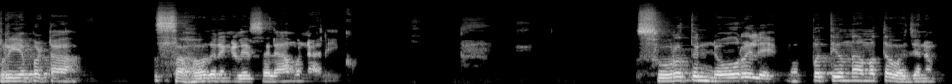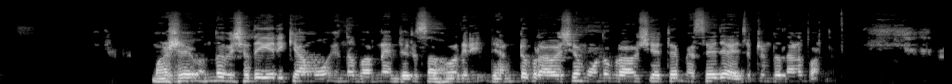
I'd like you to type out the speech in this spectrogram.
പ്രിയപ്പെട്ട സഹോദരങ്ങളെ സലാമുൻ അലൈക്കും. സൂറത്തു നൂറിലെ മുപ്പത്തിയൊന്നാമത്തെ വചനം മാഷെ ഒന്ന് വിശദീകരിക്കാമോ എന്ന് പറഞ്ഞ എന്റെ ഒരു സഹോദരി രണ്ട് പ്രാവശ്യം മൂന്ന് പ്രാവശ്യമായിട്ട് മെസ്സേജ് അയച്ചിട്ടുണ്ട് എന്നാണ് പറഞ്ഞത്.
